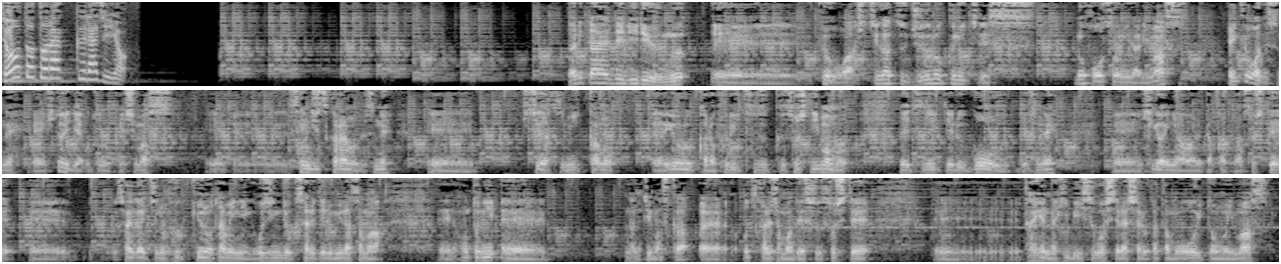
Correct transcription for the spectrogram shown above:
ショートトラックラジオ成田エデリリウム、えー、今日は7月16日です。の放送になります。えー今日はですね、えー一人でお届けします。えー先日からのですね、えー7月3日の、えー夜から降り続く、そして今も、えー続いている豪雨ですね。えー被害に遭われた方、そして、えー災害地の復旧のためにご尽力されている皆様、えー本当に、えーなんて言いますか、えーお疲れ様です。そして、えー大変な日々過ごしていらっしゃる方も多いと思います。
